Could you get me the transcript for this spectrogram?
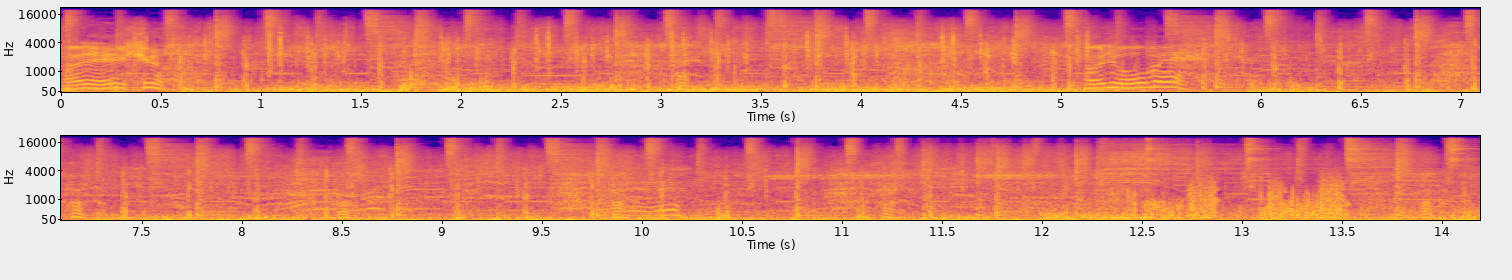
아니 1km 아니 500꼴 찌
